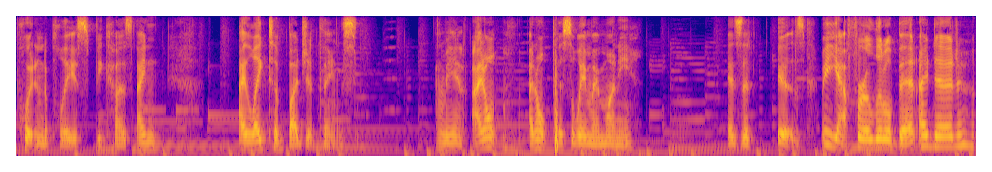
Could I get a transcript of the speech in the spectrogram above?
put into place because I. I like to budget things. I mean, I don't I don't piss away my money as it is. I mean, yeah, for a little bit I did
